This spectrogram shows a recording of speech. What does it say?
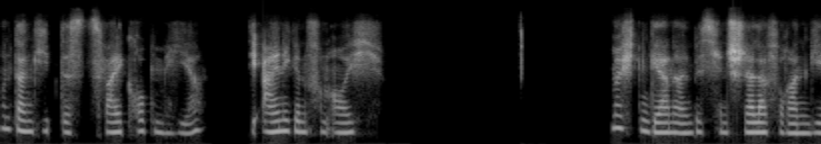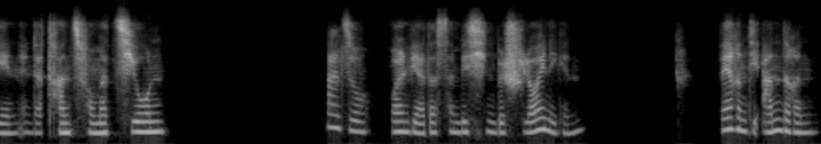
Und dann gibt es zwei Gruppen hier. Die einigen von euch möchten gerne ein bisschen schneller vorangehen in der Transformation. Also wollen wir das ein bisschen beschleunigen, während die anderen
